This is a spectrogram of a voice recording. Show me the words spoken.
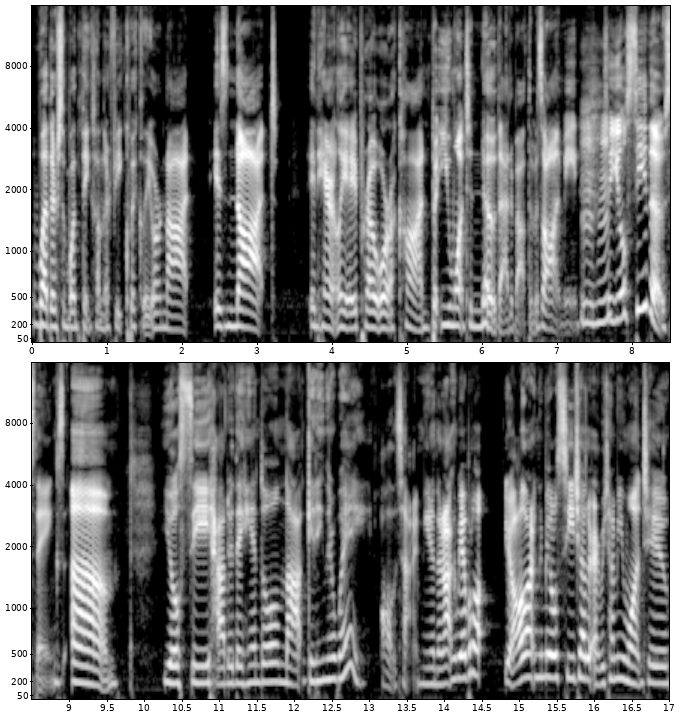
whether someone thinks on their feet quickly or not is not inherently a pro or a con, but you want to know that about them is all I mean. Mm-hmm. So you'll see those things. Um, You'll see how do they handle not getting their way all the time. You know, they're not going to be able to you all aren't going to be able to see each other every time you want to.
